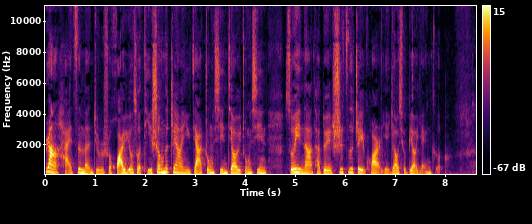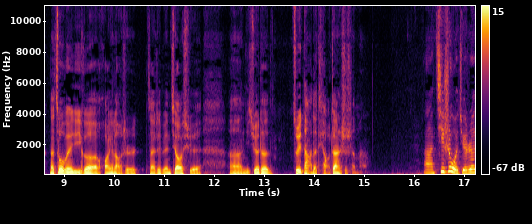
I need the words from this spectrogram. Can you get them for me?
让孩子们就是说华语有所提升的这样一家中心教育中心。所以呢，他对师资这一块儿也要求比较严格。那作为一个华语老师在这边教学，嗯，你觉得最大的挑战是什么？啊，其实我觉着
